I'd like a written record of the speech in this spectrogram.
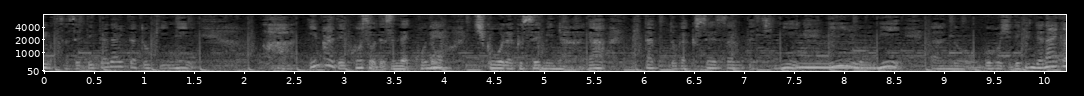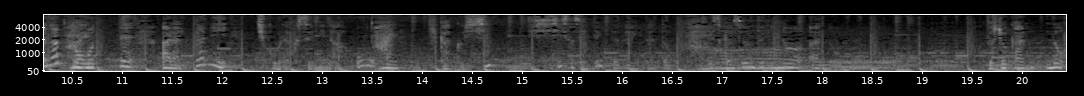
にさせていただいた時に、今でこそですねこの知行楽セミナーがピタッと学生さんたちにいいようにあのご奉仕できるんじゃないかなと思って、はい、新たに知行楽セミナーを企画し、実施させていただいたと。ですからその時のあの図書館の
